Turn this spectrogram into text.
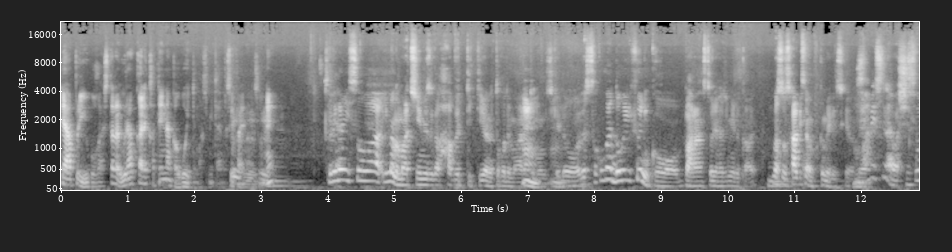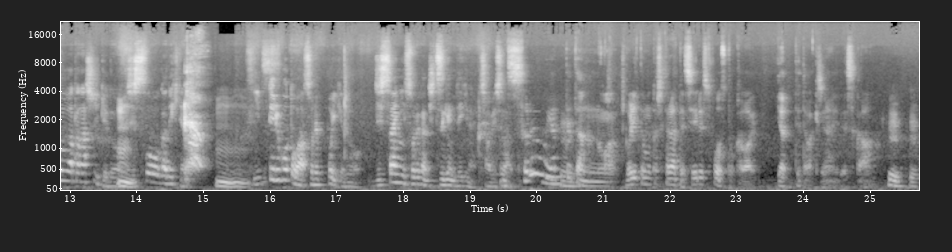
で、アプリ動かしたら裏側で勝手になんか動いてますみたいな世界なんですよね。それが理想は、今のまあ Teams がハブって言ってるようなところでもあると思うんですけど、でそこがどういうふうにこうバランス取り始めるか、まあそう ServiceNow も含めですけどね。サービスナウは思想が正しいけど、ん実装ができてない。うんうん。言ってることはそれっぽいけど、実際にそれが実現できない ServiceNow。それをやってたのは、割と昔からあって、 Salesforce とかはやってたわけじゃないですか。うんうん。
